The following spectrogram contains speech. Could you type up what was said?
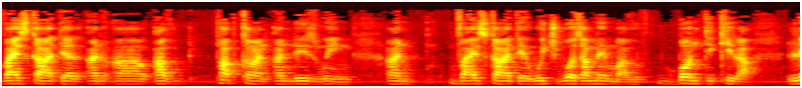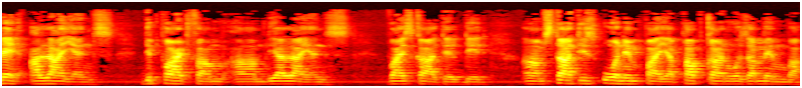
Vybz Kartel and uh, Popcaan under his wing and Vybz Kartel, which was a member of Bounty Killer, led alliance, depart from um, the alliance Vybz Kartel did, um, start his own empire. Popcaan was a member.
